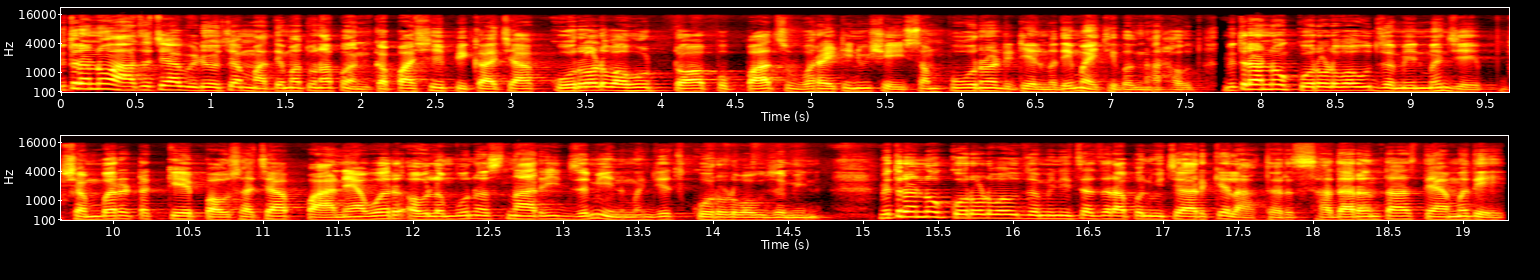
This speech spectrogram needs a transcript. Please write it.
मित्रांनो आजच्या व्हिडिओच्या माध्यमातून आपण कपाशी पिकाच्या कोरडवाहू टॉप पाच व्हरायटींविषयी संपूर्ण डिटेलमध्ये माहिती बघणार आहोत. मित्रांनो कोरडवाहू जमीन म्हणजे शंभर टक्के पावसाच्या पाण्यावर अवलंबून असणारी जमीन म्हणजेच कोरडवाहू जमीन. मित्रांनो कोरडवाहू जमिनीचा जर आपण विचार केला तर साधारणतः त्यामध्ये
